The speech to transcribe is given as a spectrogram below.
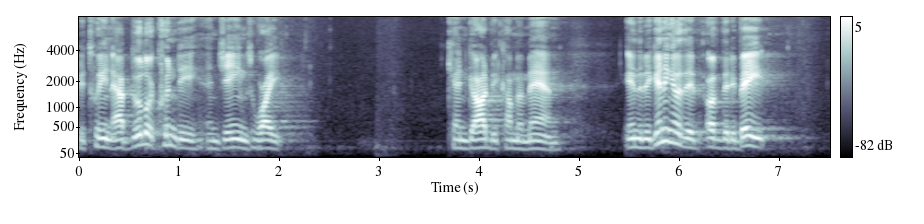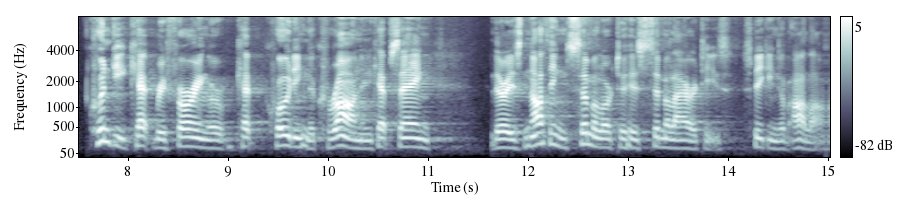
Between Abdullah Kunde and James White, Can God Become a Man? In the beginning of the, of the debate, Kunde kept referring or kept quoting the Quran and he kept saying, There is nothing similar to his similarities, speaking of Allah.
